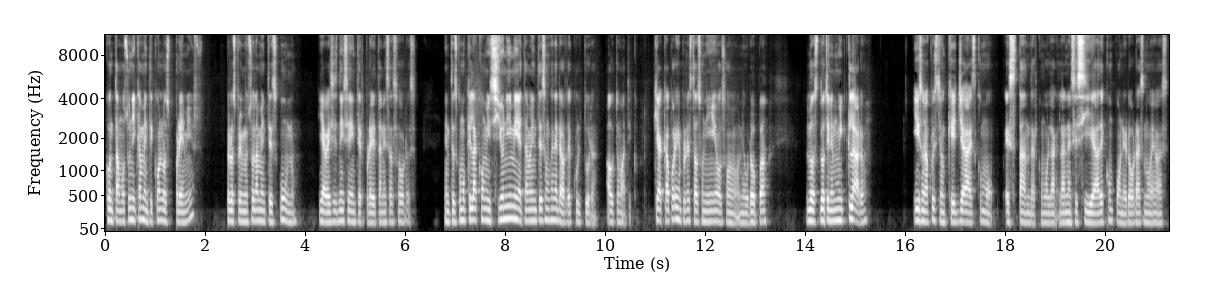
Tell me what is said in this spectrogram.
contamos únicamente con los premios, pero los premios solamente es uno y a veces ni se interpretan esas obras. Entonces como que la comisión inmediatamente es un generador de cultura automático. Que acá, por ejemplo, en Estados Unidos o en Europa, los, lo tienen muy claro y es una cuestión que ya es como estándar, como la, necesidad de componer obras nuevas.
